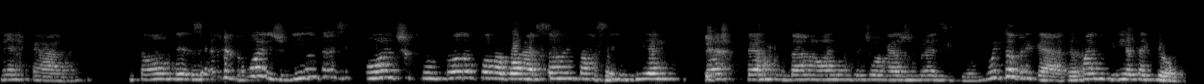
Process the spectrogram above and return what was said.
mercado. Então, desejo boas-vindas e conte com toda a colaboração e parceria nós pudermos dar na Ordem dos Advogados do Brasil. Muito obrigada, é uma alegria estar aqui hoje.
